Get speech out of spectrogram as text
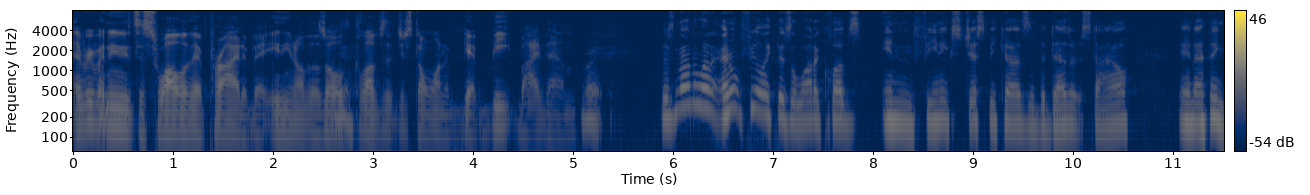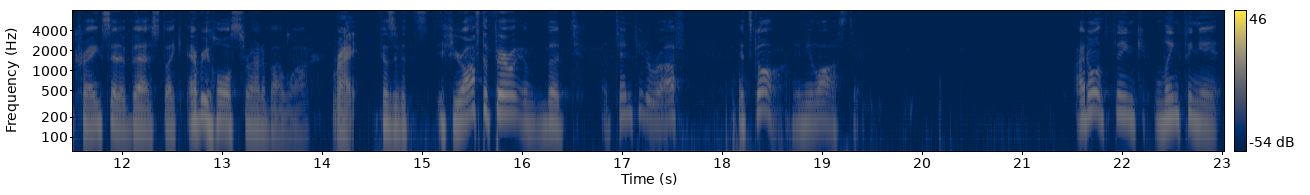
Everybody needs to swallow their pride a bit. You know, those old Yeah. clubs that just don't want to get beat by them. Right. There's not a lot. Of, I don't feel like there's a lot of clubs in Phoenix just because of the desert style, and I think Craig said it best. Like every hole's surrounded by water. Right. Because if it's if you're off the fairway, the t- ten feet of rough, it's gone and you lost it. I don't think lengthening it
